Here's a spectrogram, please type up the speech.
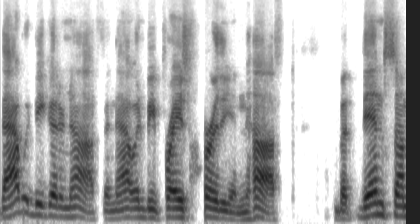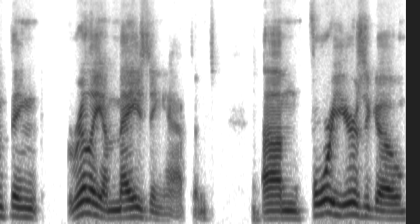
that would be good enough and that would be praiseworthy enough. But then something really amazing happened. Um, four years ago,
